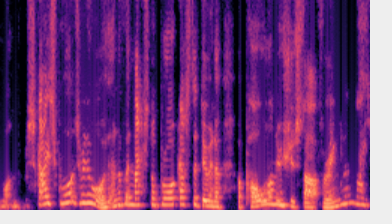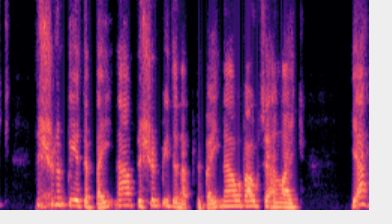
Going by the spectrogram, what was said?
one, Sky Sports, or another national broadcaster doing a, a, poll on who should start for England. Like, there shouldn't be a debate now. There shouldn't be the debate now about it. And like, yeah,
